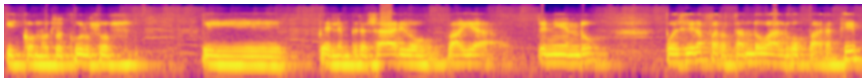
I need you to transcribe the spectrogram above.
y con los recursos y el empresario vaya teniendo, pues ir apartando algo para qué,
